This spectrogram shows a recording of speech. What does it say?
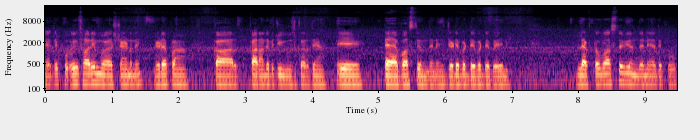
ਇਹ ਦੇਖੋ, ਇਹ ਸਾਰੇ ਮੋਬਾਈਲ ਸਟੈਂਡ ਨੇ, ਜਿਹੜੇ ਆਪਾਂ ਕਾਰ, ਕਾਰਾਂ ਦੇ ਵਿੱਚ ਯੂਜ਼ ਕਰਦੇ ਆ ਇਹ ਟੈਬ ਵਾਸਤੇ ਹੁੰਦੇ ਨੇ, ਜਿਹੜੇ ਵੱਡੇ ਵੱਡੇ ਪਏ ਨੇ। ਲੈਪਟਾਪ ਵਾਸਤੇ ਵੀ ਹੁੰਦੇ ਨੇ, ਇਹ ਦੇਖੋ।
